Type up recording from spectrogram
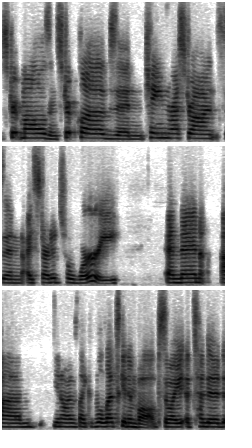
strip malls and strip clubs and chain restaurants. And I started to worry. And then, um, you know, I was like, well, let's get involved. So I attended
